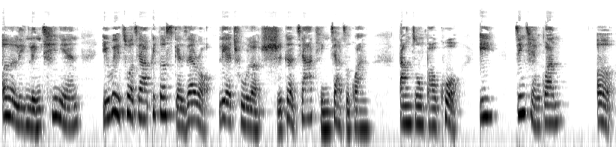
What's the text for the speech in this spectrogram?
二零零七年。一位作家 Peter Scazzaro 列出了十个家庭价值观，当中包括一金钱观，二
